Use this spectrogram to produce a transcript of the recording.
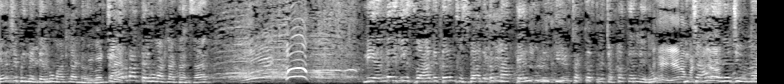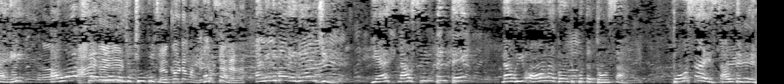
ఏమని చెప్పింది? నేను తెలుగు మాట్లాడినారు చాలా బాగా తెలుగు మాట్లాడతాను సార్. మీ అందరికీ స్వాగతం సుస్వాగతం. నాకు తెలుసు మీకేం చక్క చెప్పక్కర్లేదు. మీకు చాలా ఎనర్జీ ఉన్నాయని అవార్డ్స్ చూపించి ఎనర్జీ ఎస్ నా సింపుల్ థింగ్ నా we all are going to put dosa dosa is South Indian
